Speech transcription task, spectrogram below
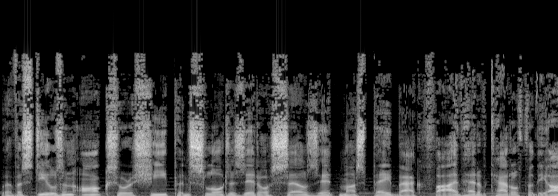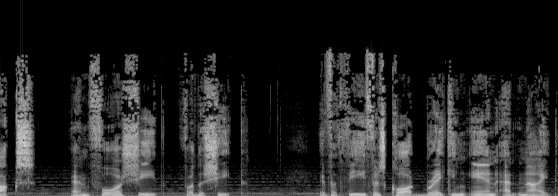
Whoever steals an ox or a sheep and slaughters it or sells it must pay back five head of cattle for the ox and four sheep for the sheep. If a thief is caught breaking in at night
